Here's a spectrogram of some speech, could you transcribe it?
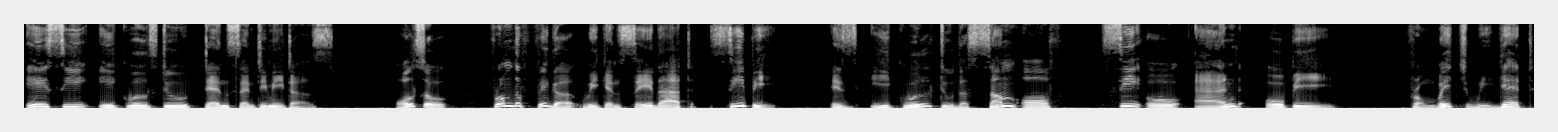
AC equals to 10 centimeters. Also, from the figure we can say that CP is equal to the sum of CO and OP from which we get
